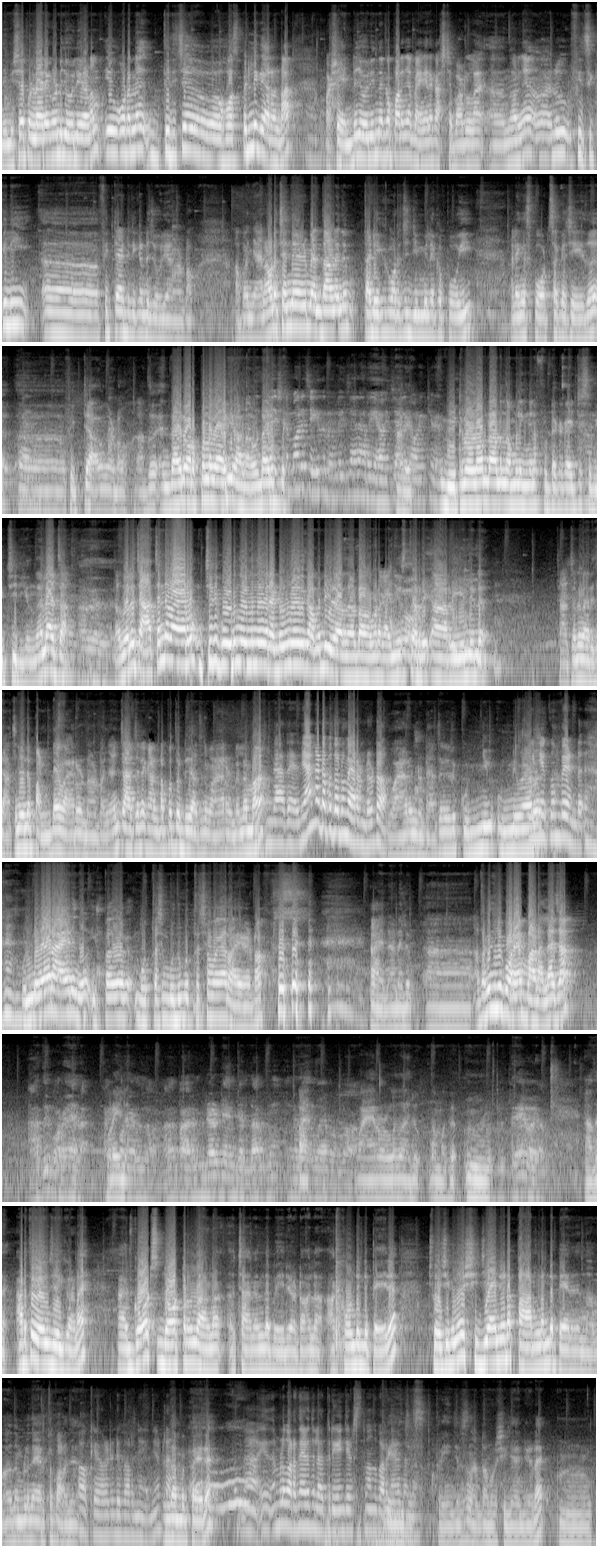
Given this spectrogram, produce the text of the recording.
നിമിഷ പിള്ളേരെ കൊണ്ട് ജോലി ചെയ്യണം. ഉടനെ തിരിച്ച് ഹോസ്പിറ്റലിൽ കയറണ്ട. പക്ഷെ എന്റെ ജോലി എന്നൊക്കെ പറഞ്ഞാൽ ഭയങ്കര കഷ്ടപ്പാടുള്ള എന്ന് പറഞ്ഞാൽ ഒരു ഫിസിക്കലി ഫിറ്റ് ആയിട്ടിരിക്കേണ്ട ജോലിയാണ് കേട്ടോ. അപ്പോൾ ഞാൻ അവിടെ ചെന്ന് കഴിയുമ്പോൾ എന്താണേലും തടിയൊക്കെ കുറച്ച് ജിമ്മിലൊക്കെ പോയി അല്ലെങ്കിൽ സ്പോർട്സ് ഒക്കെ ചെയ്ത് ഫിറ്റ് ആവും കേട്ടോ. അത് എന്തായാലും ഉറപ്പുള്ള കാര്യമാണ്. കുറയ്ക്കും വീട്ടിലുള്ളതുകൊണ്ടാണ് നമ്മൾ ഇങ്ങനെ ഫുഡൊക്കെ കഴിച്ച് സുഖിച്ചിരിക്കുന്നത്. അല്ല അച്ഛാ? അതുപോലെ ചാച്ചന്റെ വയറും ഇച്ചിരി കൂടുന്നുണ്ടെന്ന് രണ്ടു മൂന്ന് പേര് കമന്റ് ചെയ്തായിരുന്നു കേട്ടോ. നമ്മുടെ കഴിഞ്ഞ ദിവസത്തെ റീലിൽ ചാച്ചന് വയറ് ചാച്ചന് പണ്ടേ വയറുണ്ട് കേട്ടോ. ഞാൻ ചാച്ചനെ കണ്ടപ്പോ തൊട്ട് ചാച്ചന് വയറുണ്ടല്ലേ അമ്മ? അതെ ഞാൻ കണ്ടപ്പോ തൊട്ട് വയറുണ്ട് കേട്ടോ. വയറുണ്ട് ചാച്ചന് ഒരു കുഞ്ഞു ഉണ്ണിവയറ് കുഞ്ഞിക്കുമ്പയുണ്ട്. ഉണ്ണിവേറായിരുന്നു. ഇപ്പൊ മുത്തശ്ശ മുതു മുത്തശ്ശ വയറായി കേട്ടോ. ആ എന്നാണേലും അതൊക്കെ ഇതിന് കുറയാൻ പാടല്ല ചാ അത് കുറയല. കുറയില്ല. പാരമ്പര്യമായിട്ട് ഞങ്ങൾക്ക് എല്ലാവർക്കും ഇങ്ങനെ വേറുള്ളതാണ് വയറുള്ളതായാലും നമുക്ക് അതെ. അടുത്ത കാര്യം ചോദിക്കുവാണേ. ഗോഡ്സ് ഡോട്ടർ എന്നാണ് ചാനലിന്റെ പേര് കേട്ടോ. അല്ല അക്കൗണ്ടിന്റെ പേര്. ചോദിച്ചിരിക്കുന്നത് ഷിജാനിയുടെ പാർലറിന്റെ പേര് എന്താണ് അത് നമ്മൾ നേരത്തെ പറഞ്ഞത് ഓക്കെ ഓൾറെഡി പറഞ്ഞു കഴിഞ്ഞു പേര്? നമ്മൾ പറഞ്ഞായിരുന്നല്ലോ ത്രീ ഏഞ്ചൽസ് എന്ന് പറഞ്ഞായിരുന്നല്ലോ. ത്രീ ഇഞ്ചസ് എന്നാണ് നമ്മുടെ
